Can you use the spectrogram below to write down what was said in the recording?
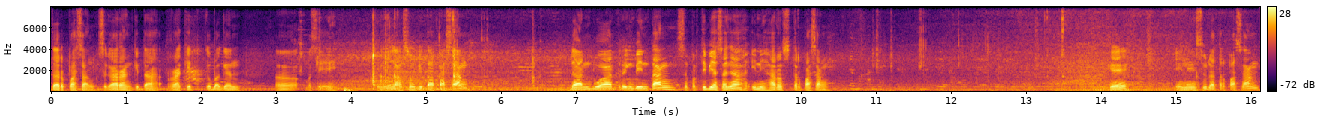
terpasang. Sekarang kita rakit ke bagian uh, mesin. Ini langsung kita pasang. Dan buat ring bintang seperti biasanya ini harus terpasang. Oke ini sudah terpasang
